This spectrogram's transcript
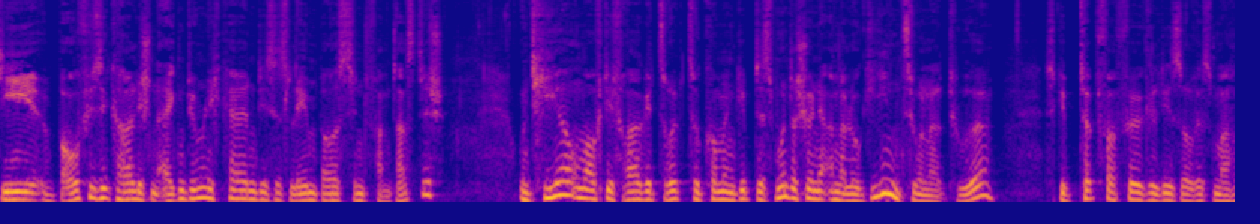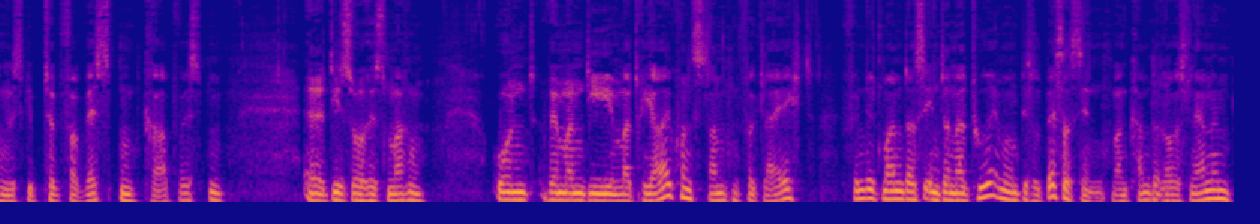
Die bauphysikalischen Eigentümlichkeiten dieses Lehmbaus sind fantastisch. Und hier, um auf die Frage zurückzukommen, gibt es wunderschöne Analogien zur Natur. Es gibt Töpfervögel, die solches machen. Es gibt Töpferwespen, Grabwespen, äh, die solches machen. Und wenn man die Materialkonstanten vergleicht, findet man, dass sie in der Natur immer ein bisschen besser sind. Man kann daraus lernen.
